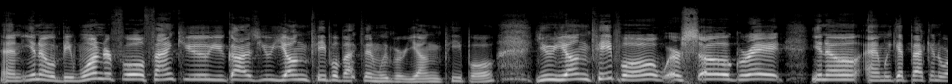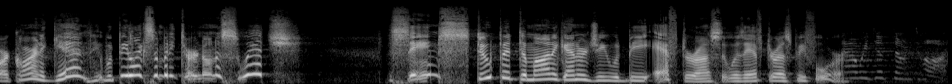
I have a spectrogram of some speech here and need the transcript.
And, you know, it'd be wonderful. Thank you, you guys, you young people. Back then we were young people. You young people, we're so great, you know, and we get back into our car and again, it would be like somebody turned on a switch. The same stupid demonic energy would be after us that was after us before. Now we just don't talk.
